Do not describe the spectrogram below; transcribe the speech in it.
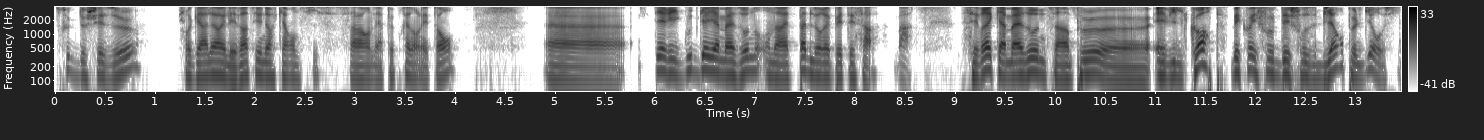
trucs de chez eux. Je regarde l'heure, il est 21h46. Ça va, on est à peu près dans les temps. Terry, good guy Amazon, on n'arrête pas de le répéter ça. Bah, c'est vrai qu'Amazon, c'est un peu Evil Corp, mais quand il faut des choses bien, on peut le dire aussi.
